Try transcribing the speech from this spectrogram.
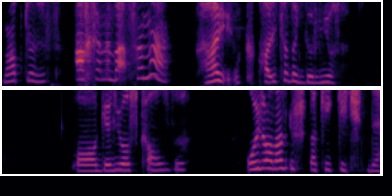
Ne yapacağız biz? Arkana baksana. Hayır haritadan görünüyor. Aa geliyoruz kaldı. Oyun alan 3 dakika içinde.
